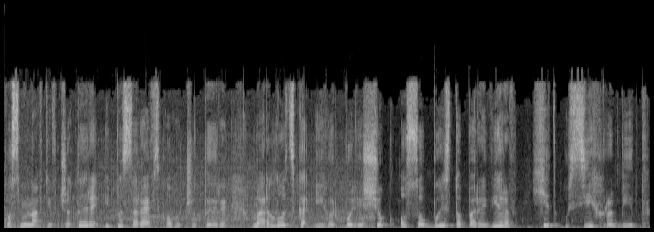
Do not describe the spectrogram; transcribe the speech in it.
космонавтів 4 і Писаревського 4. Мер Луцька Ігор Поліщук особисто перевірив хід усіх робіт.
